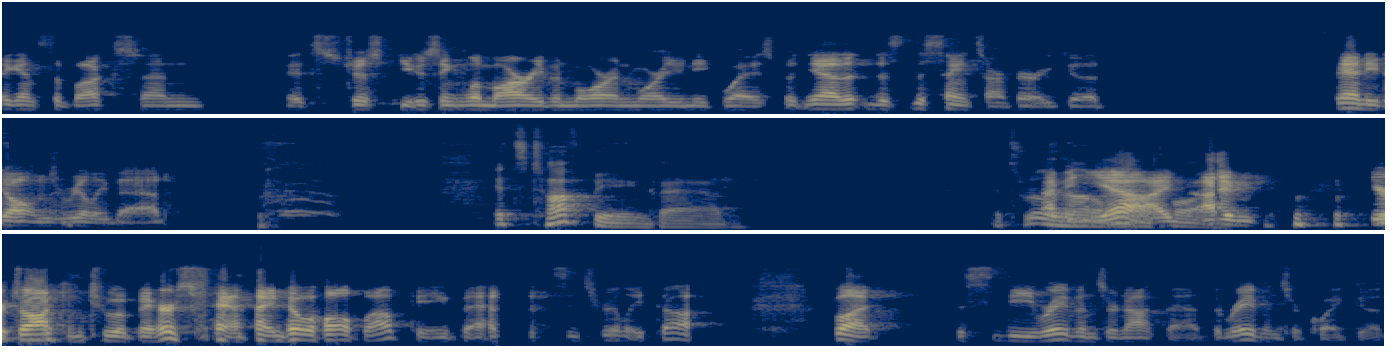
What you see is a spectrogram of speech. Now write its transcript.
against the Bucs, and it's just using Lamar even more and more unique ways. But yeah, the, the Saints are very good. Andy Dalton's really bad. it's tough being bad. It's really. I mean, yeah, I, am You're talking to a Bears fan. I know all about being bad. It's, it's really tough, but this, the Ravens are not bad. The Ravens are quite good.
